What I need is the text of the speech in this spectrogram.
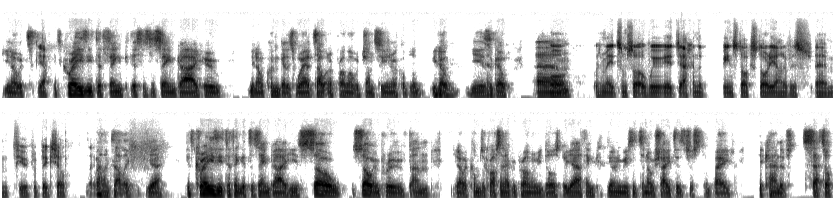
You know, it's Yeah. it's crazy to think this is the same guy who, you know, couldn't get his words out in a promo with John Cena a couple of you know years Yeah. ago. Or Um, was made some sort of weird Jack and the Beanstalk story out of his um, feud with Big Show. Like, well, exactly. Yeah, it's crazy to think it's the same guy. He's so so improved, and you know, it comes across in every promo he does. But yeah, I think the only reason to know shite is just the way it kind of set up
